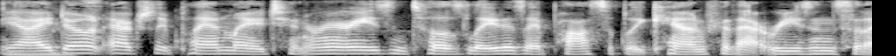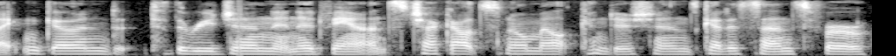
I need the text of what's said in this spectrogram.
Yeah, I don't actually plan my itineraries until as late as I possibly can for that reason, so that I can go into the region in advance, check out snowmelt conditions, get a sense for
